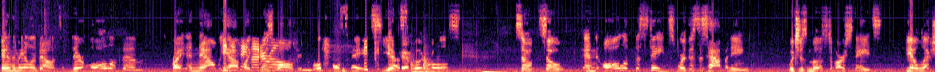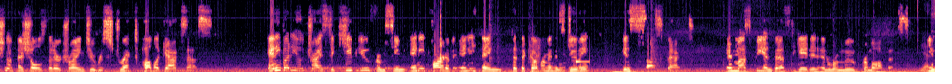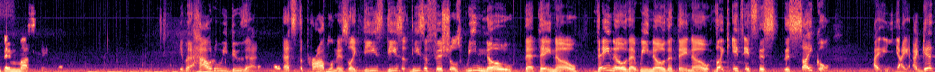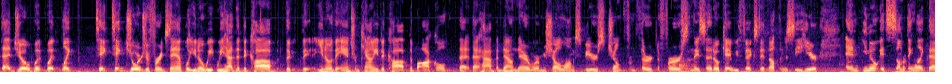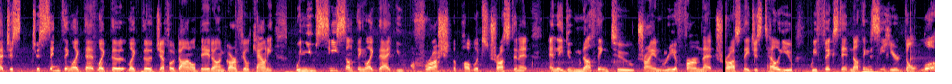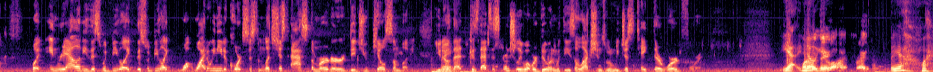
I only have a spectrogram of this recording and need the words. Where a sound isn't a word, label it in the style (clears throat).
and the mail-in ballots. They're all of them, right? And now we Did have like Griswold in multiple states. (laughs) yes, yeah. voter rolls. So, so and all of the states where this is happening, which is most of our states, the election officials that are trying to restrict public access, anybody who tries to keep you from seeing any part of anything that the government is doing is suspect and must be investigated and removed from office. Yes. They must be. Yeah, but how do we do that? That's the problem. Is like these these these officials. We know that they know. They know that we know that they know. Like it's it's this this cycle. I, I, I get that, Joe, but but like take take Georgia for example. You know, we, we had the DeKalb, the, the you know the Antrim County DeKalb debacle that, that happened down mm-hmm. there, where Michelle Long Spears jumped from third to first, and they said, okay, we fixed it, nothing to see here. And you know, it's something like that. Just just same thing like that, like the like the Jeff O'Donnell data on Garfield County. When you see something like that, you crush the public's trust in it, and they do nothing to try and reaffirm that trust. They just tell you, we fixed it, nothing to see here, don't look. But in reality, this would be like this would be like wh- why do we need a court system? Let's just ask the murderer, did you kill somebody? You know right. that because that's essentially what we're doing with these elections when we just take their word for it. Yeah, why no, would they lie, right? Yeah. (laughs)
